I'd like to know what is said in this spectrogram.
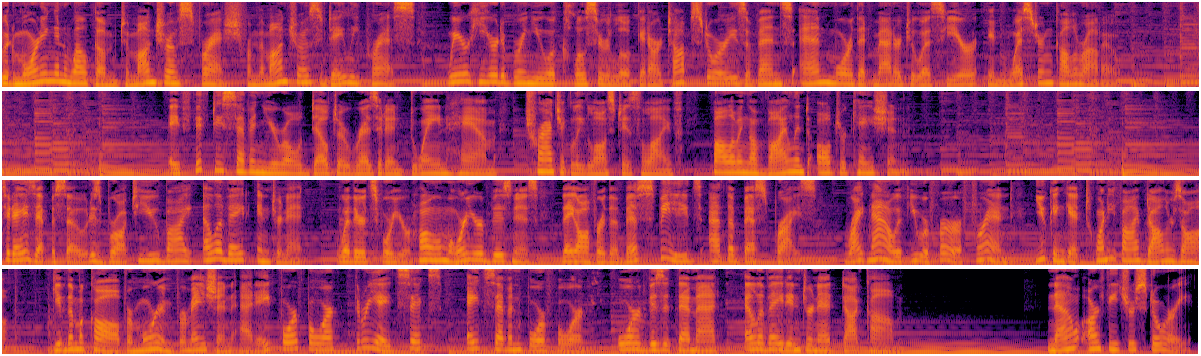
Good morning and welcome to Montrose Fresh from the Montrose Daily Press. We're here to bring you a closer look at our top stories, events, and more that matter to us here in Western Colorado. A 57 year old Delta resident, Duane Hamm, tragically lost his life following a violent altercation. Today's episode is brought to you by Elevate Internet. Whether it's for your home or your business, they offer the best speeds at the best price. Right now, if you refer a friend, you can get $25 off. Give them a call for more information at 844 386 8744 or visit them at elevateinternet.com. Now, our feature story.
